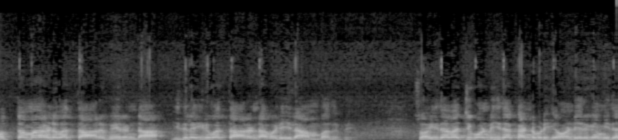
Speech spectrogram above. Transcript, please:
மொத்தமாக எழுபத்தாறு பேருண்டா? இதில் இருபத்தாறுண்டா வெளியில் ஐம்பது பேர். ஸோ இதை வச்சுக்கொண்டு இதை கண்டுபிடிக்க வேண்டியிருக்கும். இது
